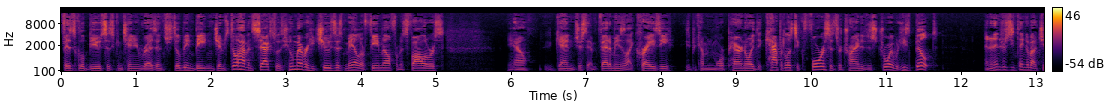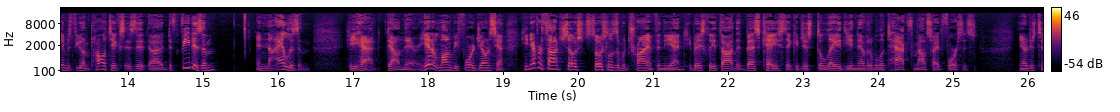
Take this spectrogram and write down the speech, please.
Physical abuse has continued. Residents are still being beaten. Jim's still having sex with whomever he chooses, male or female, from his followers. You know, again, just amphetamines like crazy. He's becoming more paranoid that capitalistic forces are trying to destroy what he's built. And an interesting thing about Jim's view on politics is that uh, defeatism and nihilism he had down there. He had it long before Jonestown. He never thought so- socialism would triumph in the end. He basically thought that best case they could just delay the inevitable attack from outside forces. You know, just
